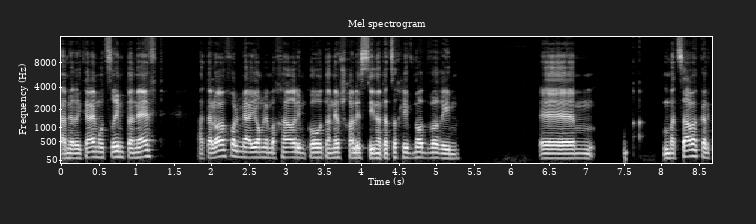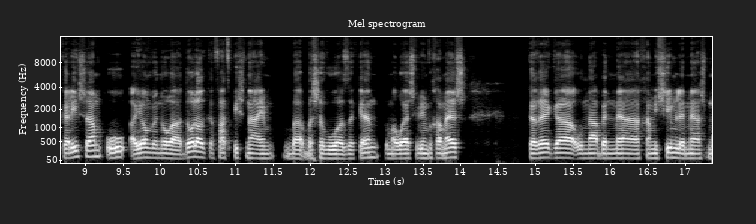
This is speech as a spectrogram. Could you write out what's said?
האמריקאים עוצרים את הנפט, אתה לא יכול מהיום למחר למכור את הנפט שלך לסין, אתה צריך לבנות דברים. אה, מצב הכלכלי שם הוא איום ונורא, הדולר קפץ פי שניים בשבוע הזה, כן? כלומר הוא היה 75, כרגע הוא נע בין 150 ל-180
